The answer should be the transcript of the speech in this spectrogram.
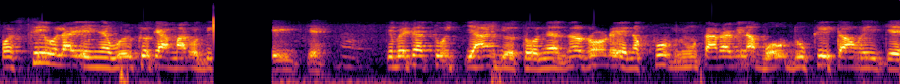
પછી ઓલા એને ઓળખ્યો કે આ મારો દીકરો ઈ કે. કે બેટા તું ક્યાં ગયો તો ને ન રોડે ને ખૂબ હું તારા વિના બહુ દુઃખી થાઉં ઈ કે.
